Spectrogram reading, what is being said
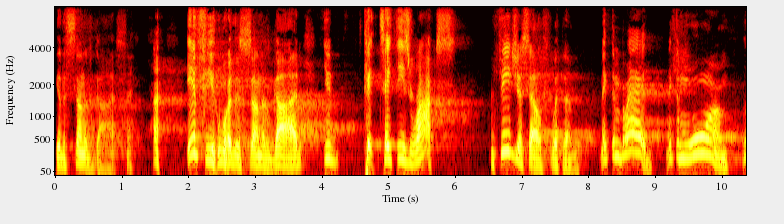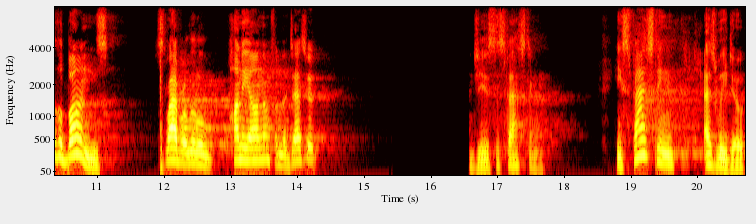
You're the Son of God. if you were the Son of God, you'd take these rocks and feed yourself with them. Make them bread, make them warm, little buns. Slabber a little honey on them from the desert. And Jesus is fasting. He's fasting, as we do,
